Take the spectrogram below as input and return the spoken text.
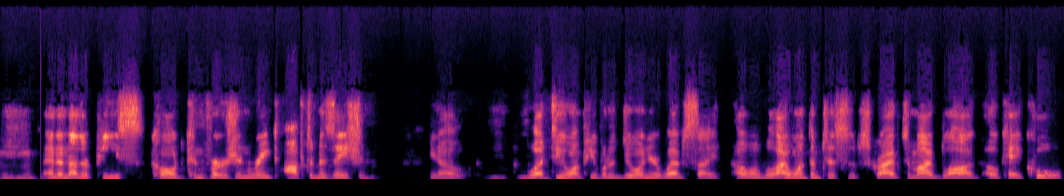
Mhm. and another piece called conversion rate optimization. You know, what do you want people to do on your website? Oh, well, I want them to subscribe to my blog. Okay, cool.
